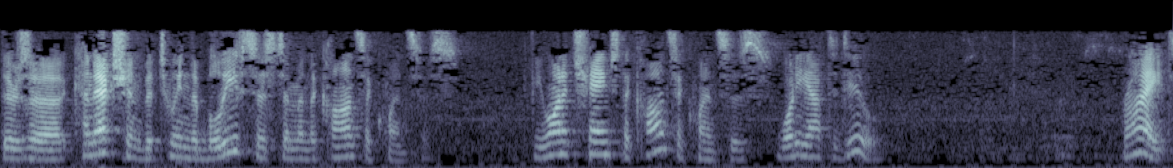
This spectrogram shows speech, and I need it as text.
there's a connection between the belief system and the consequences. If you want to change the consequences, what do you have to do? Right.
